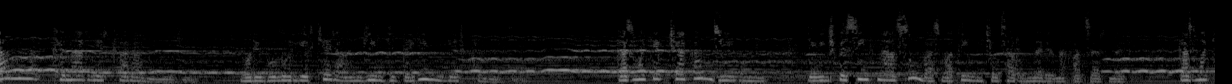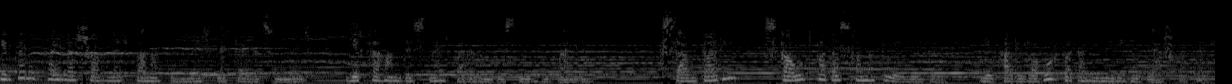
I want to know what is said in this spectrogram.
Տանը քնար երկարան ունեին, որի բոլոր երգերը անգիր գիտեին ու երգում էին։ Գազམ་ակերպչական ջիր ունի եւ ինչպես ինքն ասում, բազմաթիվ միջոցառումներ է նախաձեռնել։ Գազམ་ակերպել է քայլարշավներ, բանակումներ, ներկայացումներ, երկհանդեսներ, բարեհանդեսներ եւ այլն։ 20 տարի սկաուտ պատասխանատու է եղել եւ հարյուրավոր պատանիների հետ է աշխատել։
